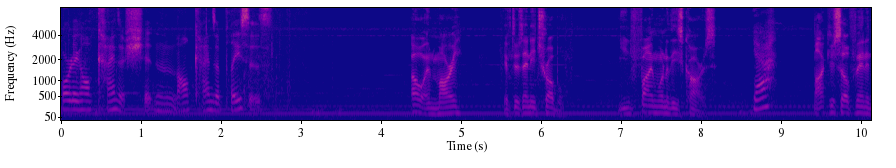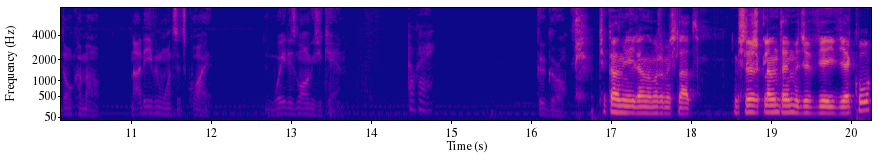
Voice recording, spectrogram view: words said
hoarding all kinds of shit in all kinds of places. Oh, and Mari, if there's any trouble, you'd find one of these cars. Yeah? Lock yourself in and don't come out. Not even once it's quiet. And wait as long as you can. Okay. Good girl. Ciekawe mnie ile ona może mieć lat. Myślę, że Clementine będzie w jej wieku,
